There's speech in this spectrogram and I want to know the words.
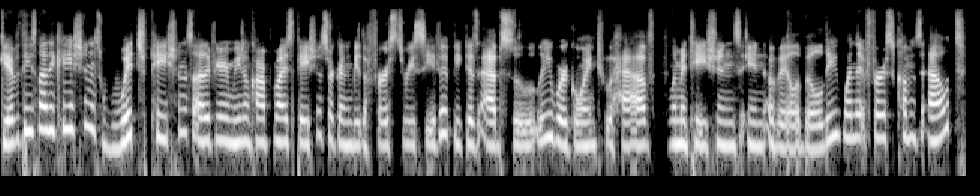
give these medications, which patients out of your immunocompromised patients are going to be the first to receive it, because absolutely we're going to have limitations in availability when it first comes out.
